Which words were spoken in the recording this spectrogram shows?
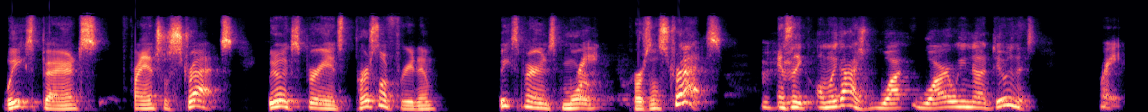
We experience financial stress. We don't experience personal freedom we experience more right. personal stress Mm-hmm. It's like, oh my gosh, why, why are we not doing this? Right.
